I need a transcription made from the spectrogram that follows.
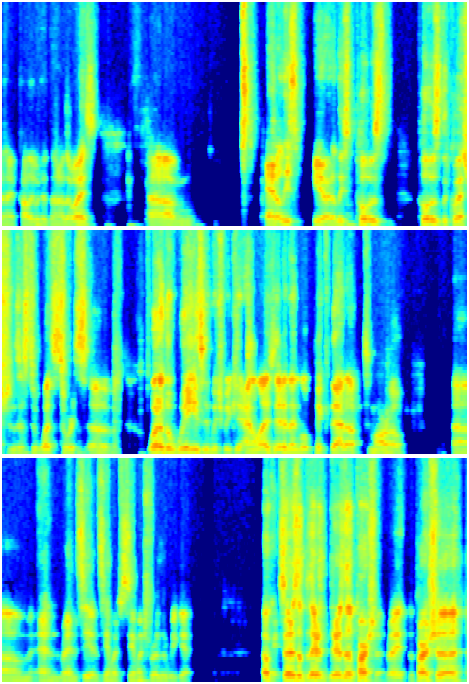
than I probably would have done otherwise. Um, and at least you know at least pose pose the questions as to what sorts of what are the ways in which we can analyze it, and then we'll pick that up tomorrow um, and right and see see how much see how much further we get. Okay, so there's a there's there's a parsha, right? The parsha,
